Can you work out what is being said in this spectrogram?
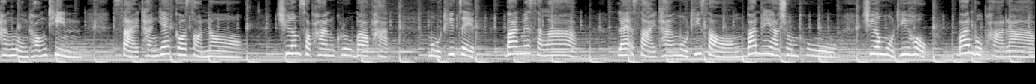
ทางหลวงท้องถิ่น สายทางแยกกศน เชื่อมสะพานครูบาผัด หมู่ที่ 7 บ้านแม่สลาบ และสายทางหมู่ที่ 2 บ้านพญาชมพู เชื่อมหมู่ที่ 6 บ้านบุพาราม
